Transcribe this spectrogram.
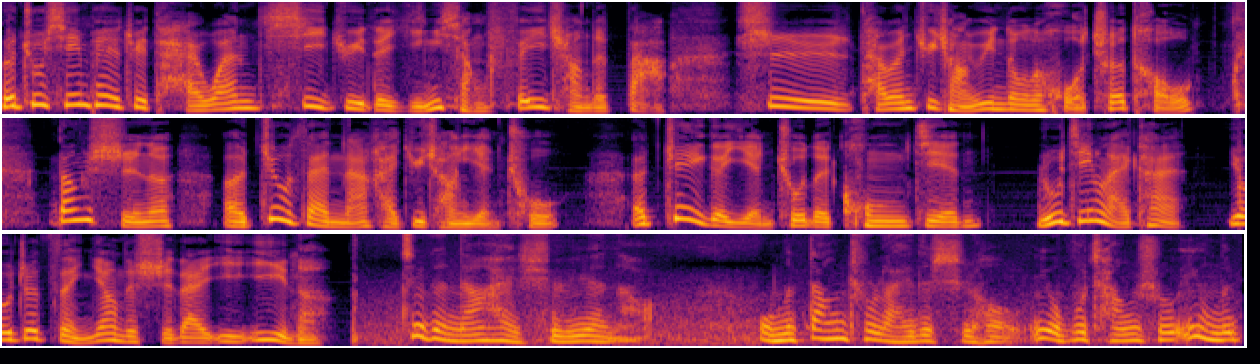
荷珠新佩对台湾戏剧的影响非常的大，是台湾剧场运动的火车头。当时呢，呃，就在南海剧场演出，而这个演出的空间，如今来看，有着怎样的时代意义呢？这个南海学院哈，我们当初来的时候，因为我不常说，因为我们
